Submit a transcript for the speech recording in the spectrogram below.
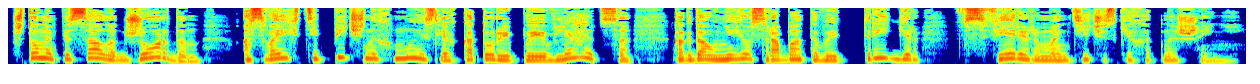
что написала Джордан о своих типичных мыслях, которые появляются, когда у нее срабатывает триггер в сфере романтических отношений.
